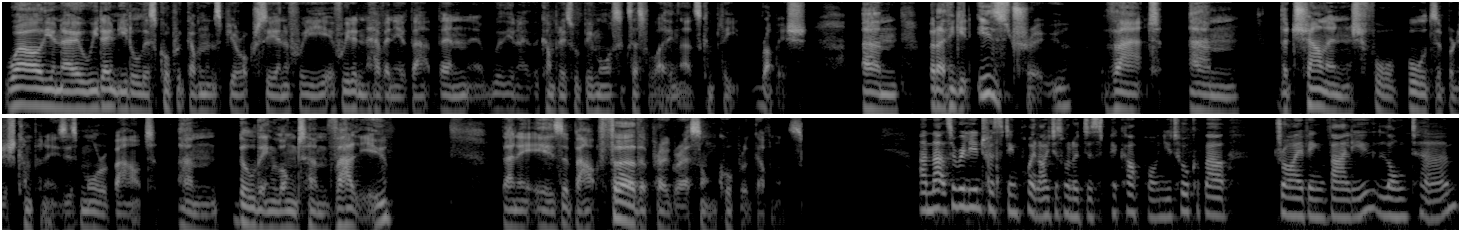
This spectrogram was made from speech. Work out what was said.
"Well, you know, we don't need all this corporate governance bureaucracy, and if we if we didn't have any of that, then you know the companies would be more successful." I think that's complete rubbish. Um, but I think it is true that um, the challenge for boards of British companies is more about um, building long term value than it is about further progress on corporate governance. And that's a really interesting point. I just want to just pick up on. You talk about driving value long term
